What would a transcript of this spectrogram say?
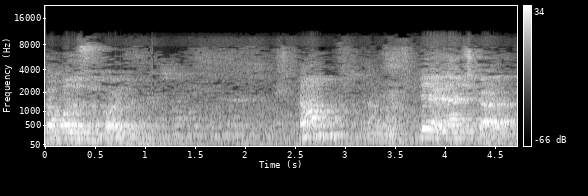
Kapalısını koydum. Tamam. Devreden çıkardım.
